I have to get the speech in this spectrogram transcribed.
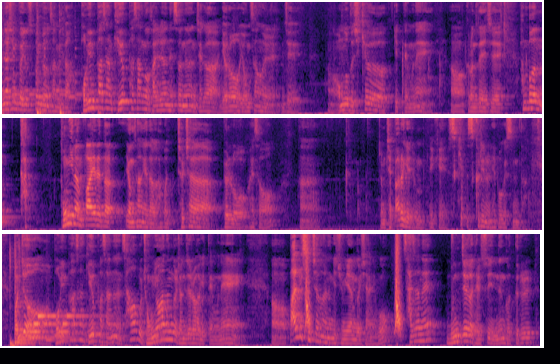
안녕하십니까 윤수평 변호사입니다. 법인 파산, 기업 파산과 관련해서는 제가 여러 영상을 이제 어, 업로드 시켰기 때문에 어, 그런데 이제 한번 각 동일한 파일에다 영상에다가 한번 절차별로 해서 아, 좀 재빠르게 좀 이렇게 스키, 스크린을 해보겠습니다. 먼저 법인 파산, 기업 파산은 사업을 종료하는 걸 전제로 하기 때문에 어, 빨리 신청하는 게 중요한 것이 아니고 사전에 문제가 될 수 있는 것들을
